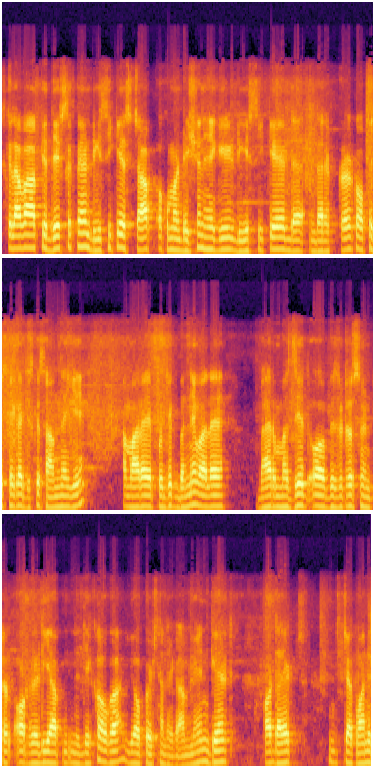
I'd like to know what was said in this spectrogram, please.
इसके अलावा आप ये देख सकते हैं डीसी के स्टाफ अकोमोडेशन हैगी। डीसी के डायरेक्टरेट ऑफ़िस हैगा, जिसके सामने ये हमारा प्रोजेक्ट बनने वाला है। बाहर मस्जिद और विजिटर सेंटर ऑलरेडी आपने देखा होगा, ये ऑपरेशनल हैगा। मेन गेट और डायरेक्ट चकवानी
